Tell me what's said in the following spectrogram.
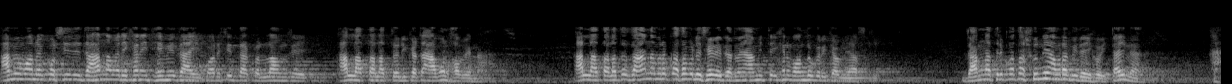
আমি মনে করছি যে জাহান্নামের এখানে থেমে যাই পরে চিন্তা করলাম যে আল্লাহ তালা তরিকাটা আমল হবে না। আল্লাহ তালা তো জাহান্নামের কথা বলে ছেড়ে দেন আমি তো এখানে বন্ধ করি কেমন আজকে? জান্নাতের কথা শুনে আমরা বিদায় হই, তাই না? হ্যাঁ।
